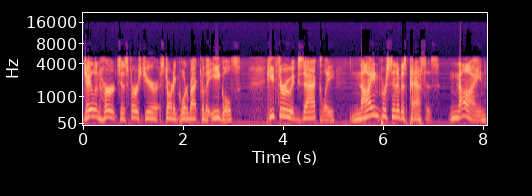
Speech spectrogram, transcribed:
Jalen Hurts, his first year starting quarterback for the Eagles, he threw exactly nine percent of his passes, nine,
